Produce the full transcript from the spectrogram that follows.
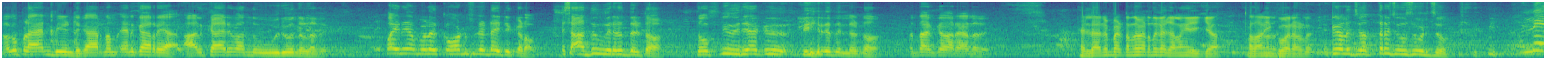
നമുക്ക് പ്ലാൻ ബി ഉണ്ട്. കാരണം എനിക്കറിയാം ആൾക്കാർ വന്ന് ഊരു എന്നുള്ളത്. അപ്പൊ അതിന് നമ്മൾ കോൺഫിഡന്റ് ആയിട്ട് നിൽക്കണം പക്ഷെ അത് ഊരുന്നത് കേട്ടോ തൊപ്പി ഉരിയാക്ക് തീരുന്നില്ല കേട്ടോ എന്താ എനിക്ക് പറയാനുള്ളത്. എല്ലാരും പെട്ടെന്ന് പെട്ടെന്ന് കല്യാണം കഴിക്കാം അതാണ് എനിക്ക് പറയാനുള്ളത്. കളിച്ചു എത്ര ജ്യൂസ് കുടിച്ചു? ഒന്ന്.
